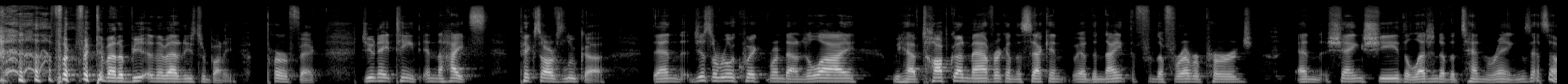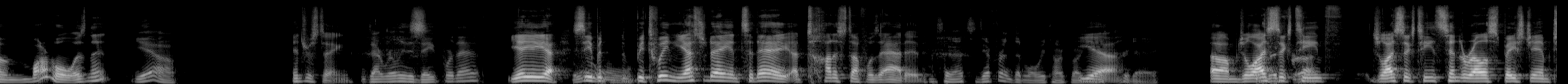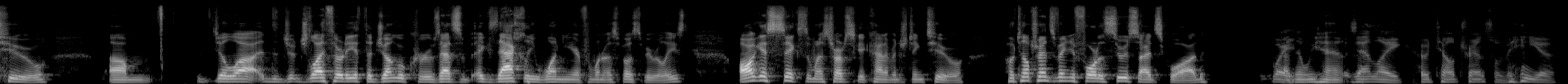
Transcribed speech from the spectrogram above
Perfect about a about an Easter bunny. Perfect. June 18th in the Heights, Pixar's Luca. Then just a real quick rundown. July, we have Top Gun Maverick on the second. We have the ninth, for the Forever Purge and Shang-Chi, The Legend of the Ten Rings. That's a Marvel, isn't it? Yeah. Interesting. Is that really the date for that? Yeah, yeah, yeah. See, but between yesterday and today, a ton of stuff was added. So that's different than what we talked about Yeah. yesterday. Um, July Good for us. sixteenth, July sixteenth, Cinderella, Space Jam two. Um, July the, July thirtieth, The Jungle Cruise. That's exactly one year from when it was supposed to be released. August sixth is when it starts to get kind of interesting too. Hotel Transylvania four, The Suicide Squad. Wait, and then we have is that like Hotel Transylvania?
